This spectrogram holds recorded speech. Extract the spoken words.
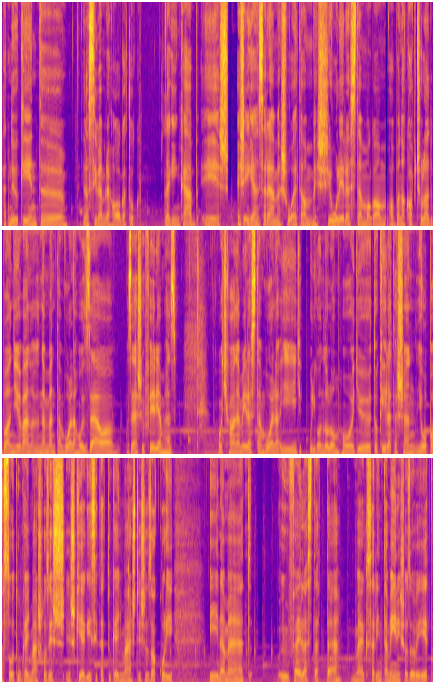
Hát nőként én a szívemre hallgatok leginkább, és, és igen, szerelmes voltam, és jól éreztem magam abban a kapcsolatban, nyilván nem mentem volna hozzá a, az első férjemhez, hogyha nem éreztem volna így. Úgy gondolom, hogy tökéletesen jól passzoltunk egymáshoz, és, és kiegészítettük egymást, és az akkori énemet ő fejlesztette, meg szerintem én is az övét.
